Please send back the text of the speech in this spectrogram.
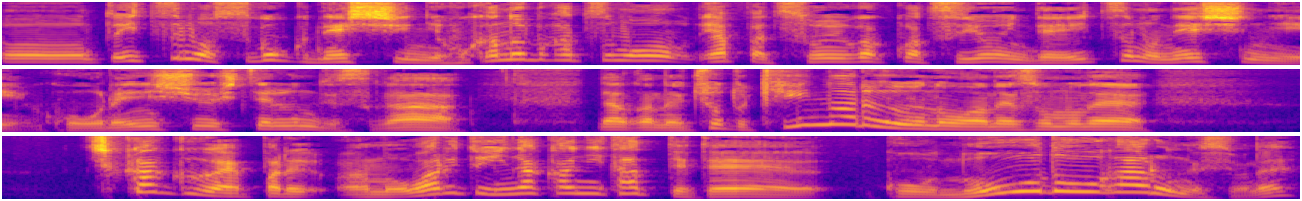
うんと、いつもすごく熱心に、他の部活もやっぱりそういう学校は強いんで、いつも熱心にこう練習してるんですが、なんかね、ちょっと気になるのはね、そのね、近くがやっぱり、あの、割と田舎に立ってて、こう、農道があるんですよね。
